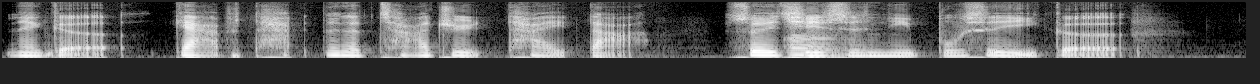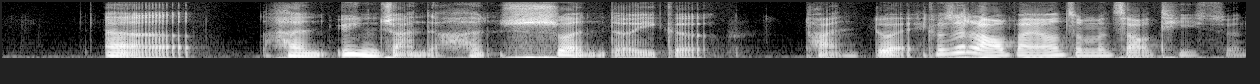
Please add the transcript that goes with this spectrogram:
那个 gap 太那个差距太大，所以其实你不是一个呃很运转的很顺的一个团队。可是老板要怎么找替身？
